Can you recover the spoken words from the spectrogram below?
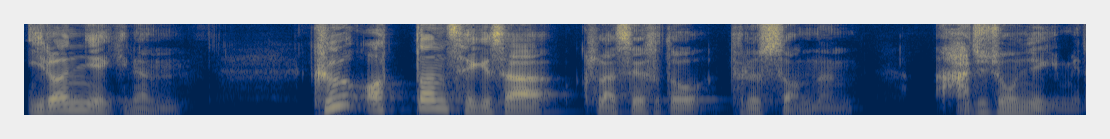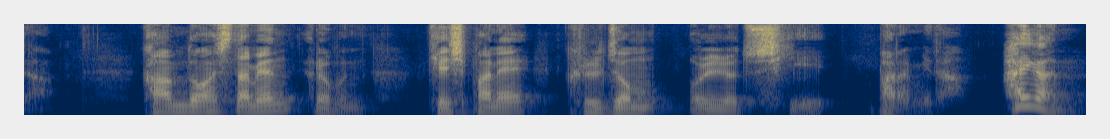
이런 얘기는 그 어떤 세계사 클래스에서도 들을 수 없는 아주 좋은 얘기입니다. 감동하시다면 여러분 게시판에 글 좀 올려주시기 바랍니다. 하여간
